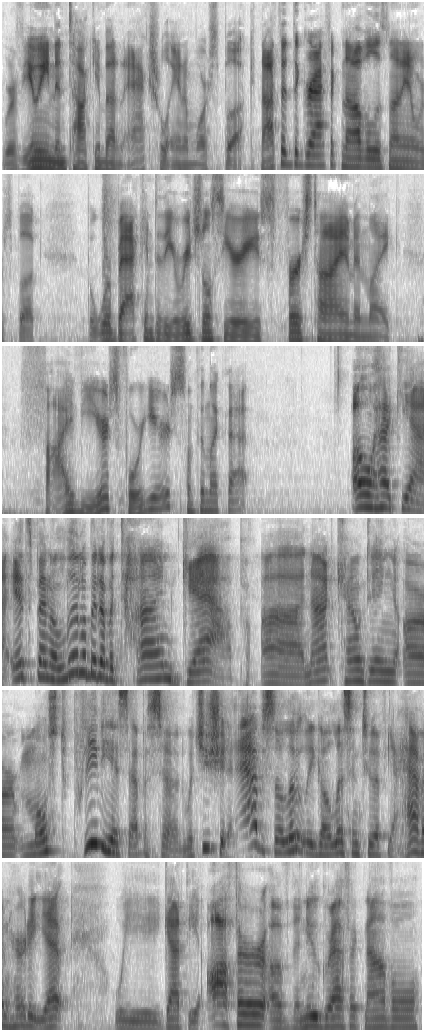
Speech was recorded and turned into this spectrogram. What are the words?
reviewing and talking about an actual Animorphs book. Not that the graphic novel is not an Animorphs book, but we're back into the original series, first time in like five years, four years, something like that. Oh, heck yeah. It's been a little bit of a time gap, uh, not counting our most previous episode, which you should absolutely go listen to if you haven't heard it yet. We got the author of the new graphic novel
